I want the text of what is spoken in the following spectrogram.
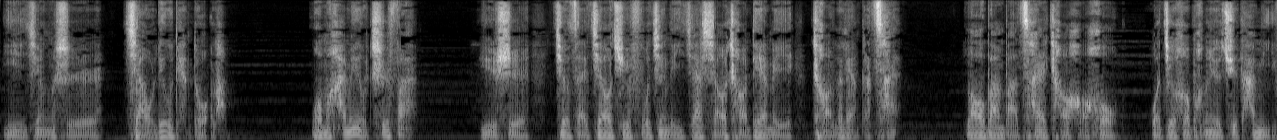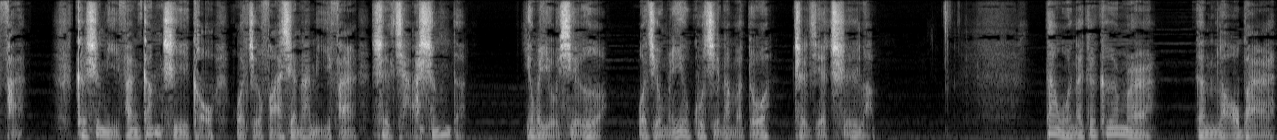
已经是下午六点多了，我们还没有吃饭。”于是就在郊区附近的一家小炒店里炒了两个菜。老板把菜炒好后，我就和朋友去打米饭。可是米饭刚吃一口，我就发现那米饭是夹生的。因为有些饿，我就没有顾及那么多，直接吃了。但我那个哥们儿跟老板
